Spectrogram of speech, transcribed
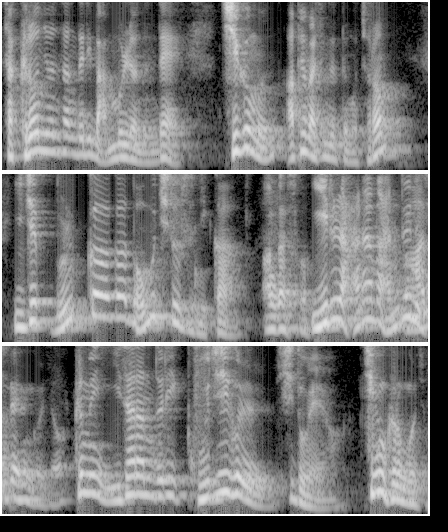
자 그런 현상들이 맞물렸는데 지금은 앞에 말씀드렸던 것처럼 이제 물가가 너무 치솟으니까 안 갈 수가 일을 안 하면 안 되는, 안 되는 거죠. 그러면 이 사람들이 구직을 시도해요. 지금 그런 거죠.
